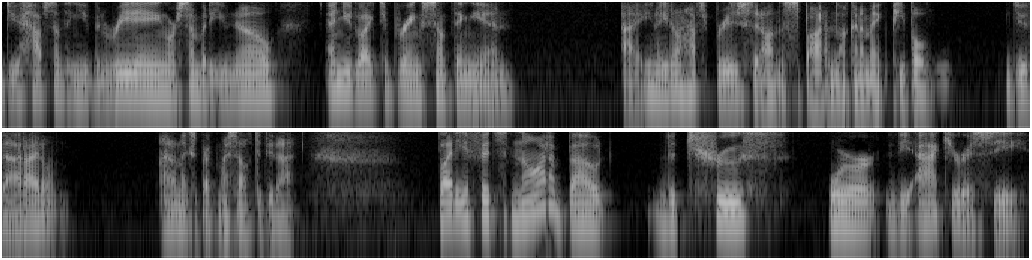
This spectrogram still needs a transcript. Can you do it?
Do you have something you've been reading or somebody you know? And you'd like to bring something in. Uh, you know, you don't have to produce it on the spot. I'm not going to make people do that. I don't. I don't expect myself to do that. But if it's not about the truth or the accuracy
